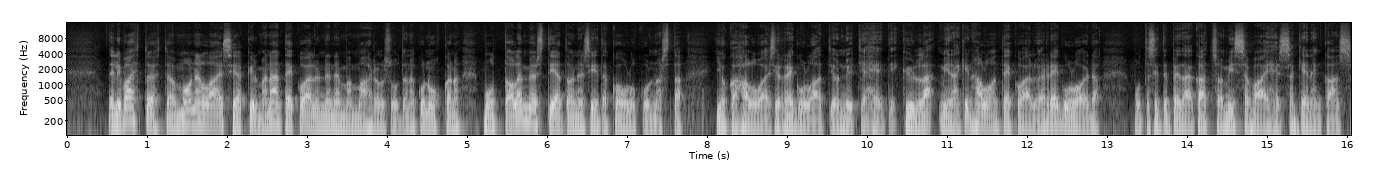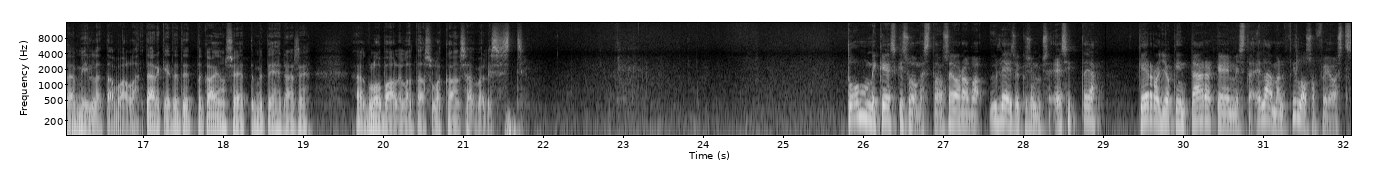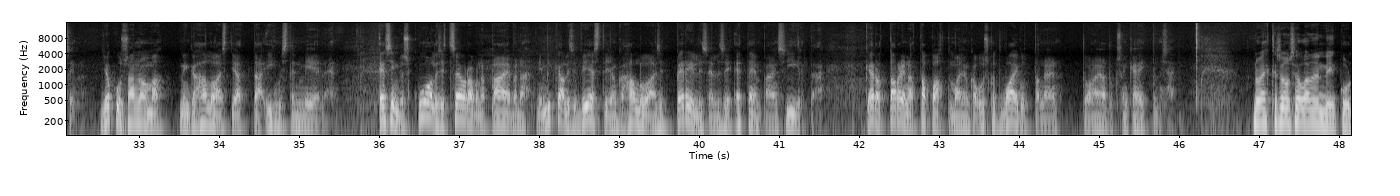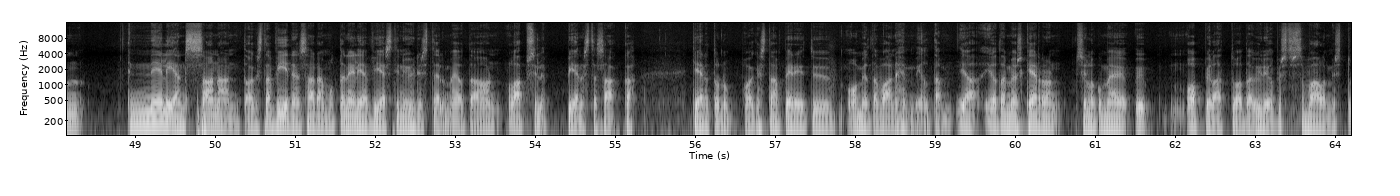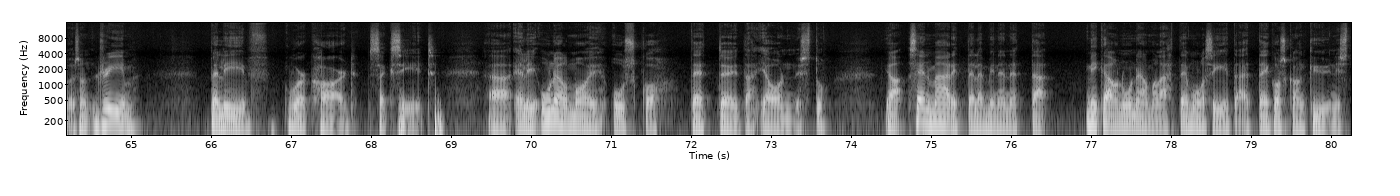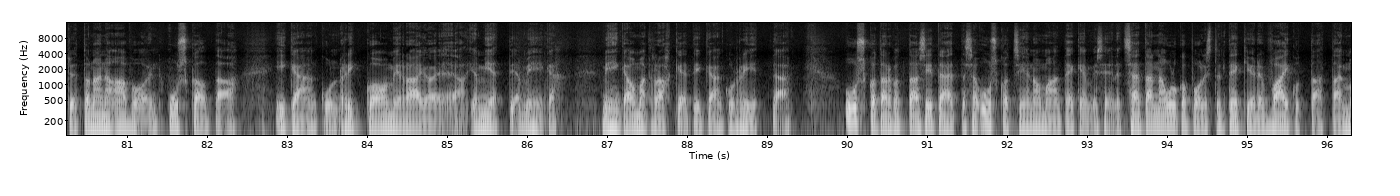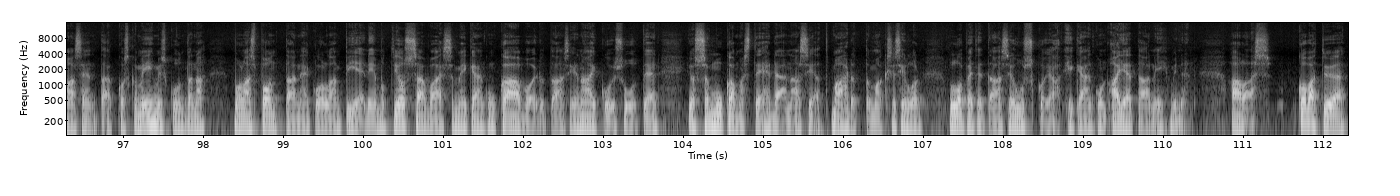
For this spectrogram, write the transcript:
Eli vaihtoehtoja on monenlaisia. Kyllä mä näen tekoälyn enemmän mahdollisuutena kuin uhkana, mutta olen myös tietoinen siitä koulukunnasta, joka haluaisi regulaation nyt ja heti. Kyllä, minäkin haluan tekoälyä reguloida, mutta sitten pitää katsoa missä vaiheessa, kenen kanssa ja millä tavalla. Tärkeintä totta kai on se, että me tehdään se globaalilla tasolla kansainvälisesti. Tommi Keski-Suomesta on seuraava yleisökysymyksen esittäjä. Kerro jokin tärkeimmistä elämän filosofioistasi. Joku sanoma, minkä haluaisit jättää ihmisten mieleen. Esim. jos kuolisit seuraavana päivänä, niin mikä olisi viesti, jonka haluaisit perillisellesi eteenpäin siirtää? Kerro tarina tapahtuma, jonka uskot vaikuttaneen tuon ajatuksen kehittämiseen. No ehkä se on sellainen niin kuin neljän sanan, tai oikeastaan viiden sadan, mutta neljän viestin yhdistelmä, jota on lapsille pienestä saakka – kertonut oikeastaan periytyy omilta vanhemmilta ja jota myös kerron silloin, kun me oppilaat tuolta yliopistossa valmistuu. Se on Dream, Believe, Work Hard, Succeed. Ää, eli unelmoi, usko, tee töitä ja onnistu. Ja sen määritteleminen, että mikä on unelma, lähtee mulla siitä, että ei koskaan kyynisty, että on aina avoin, uskaltaa ikään kuin rikkoa omia rajoja ja, ja miettiä, mihinkä, mihinkä omat rahkeet ikään kuin riittää. Usko tarkoittaa sitä, että sä uskot siihen omaan tekemiseen, että sä et anna ulkopuolisten tekijöiden vaikuttaa tai masentaa, koska me ihmiskuntana me ollaan spontaaneja, kun ollaan pieniä, mutta jossain vaiheessa me ikään kuin kaavoidutaan siihen aikuisuuteen, jossa mukamas tehdään asiat mahdottomaksi ja silloin lopetetaan se usko ja ikään kuin ajetaan ihminen alas. Kova työ,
